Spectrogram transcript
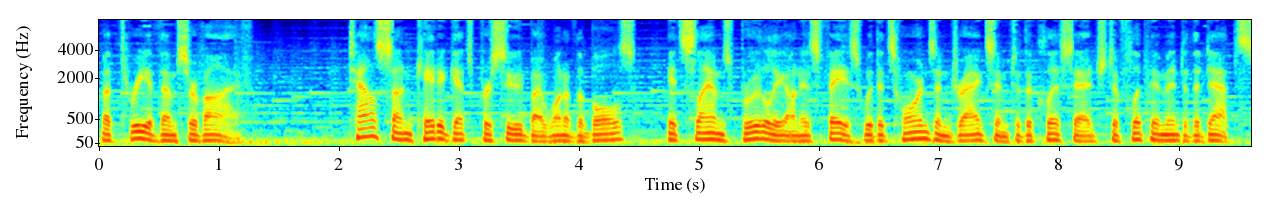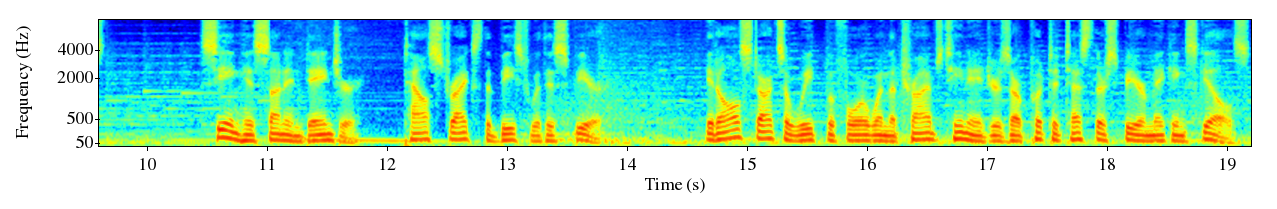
but three of them survive. Tau's son Keda gets pursued by one of the bulls, it slams brutally on his face with its horns and drags him to the cliff's edge to flip him into the depths. Seeing his son in danger, Tau strikes the beast with his spear. It all starts a week before when the tribe's teenagers are put to test their spear making skills.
